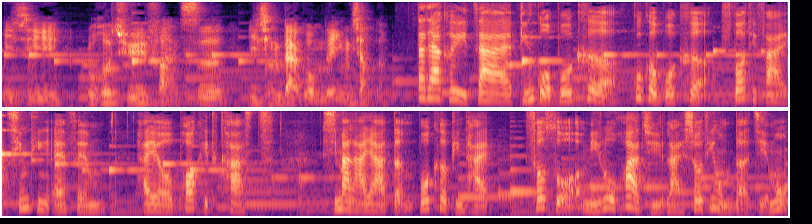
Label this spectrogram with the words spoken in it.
以及如何去反思疫情带给我们的影响的？大家可以在苹果播客、Google 播客、Spotify、蜻蜓 FM，还有 Pocket Casts、喜马拉雅等播客平台搜索“麋鹿话剧”来收听我们的节目。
